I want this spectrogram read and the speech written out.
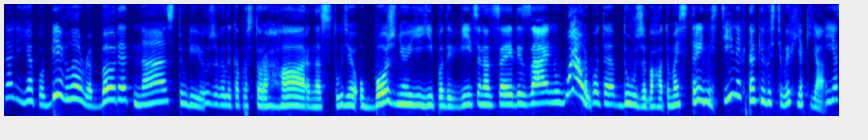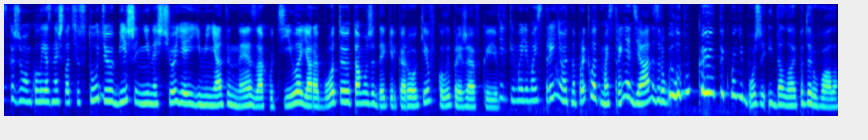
Далі я побігла работать на студію. Дуже велика простора, гарна студія. Обожнюю її. Подивіться на цей дизайн. Вау! Робота дуже багато майстринь, постійних, так і гостєвих, як я. І я скажу вам, коли я знайшла цю студію, більше ні на що я її міняти не захотіла. Я работаю там уже декілька років, коли приїжджаю в Київ. Тільки милі майстрині. От, наприклад, майстриня Діана зробила букетик мені, боже, і дала, і подарувала.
